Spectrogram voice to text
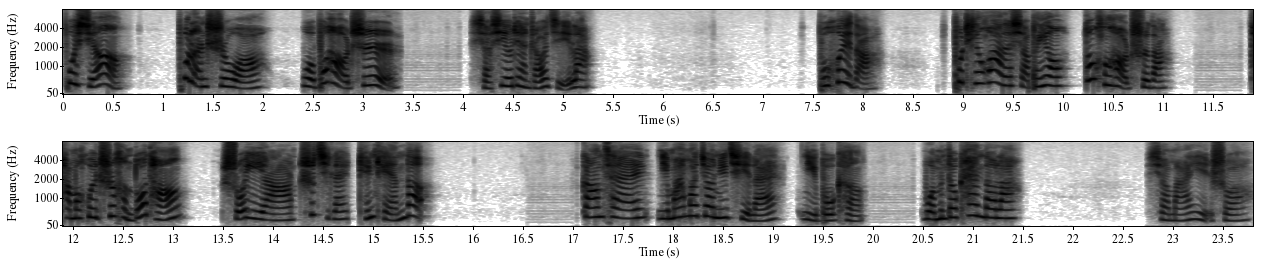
不行，不能吃我，我不好吃。小溪有点着急了。不会的，不听话的小朋友都很好吃的，他们会吃很多糖，所以呀，吃起来甜甜的。刚才你妈妈叫你起来，你不肯，我们都看到啦。小蚂蚁说：“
